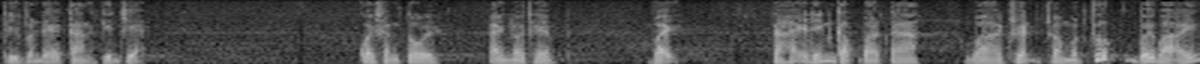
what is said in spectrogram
thì vấn đề càng tiến triển. Quay sang tôi, anh nói thêm, vậy ta hãy đến gặp bà ta và chuyện trò một chút với bà ấy.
